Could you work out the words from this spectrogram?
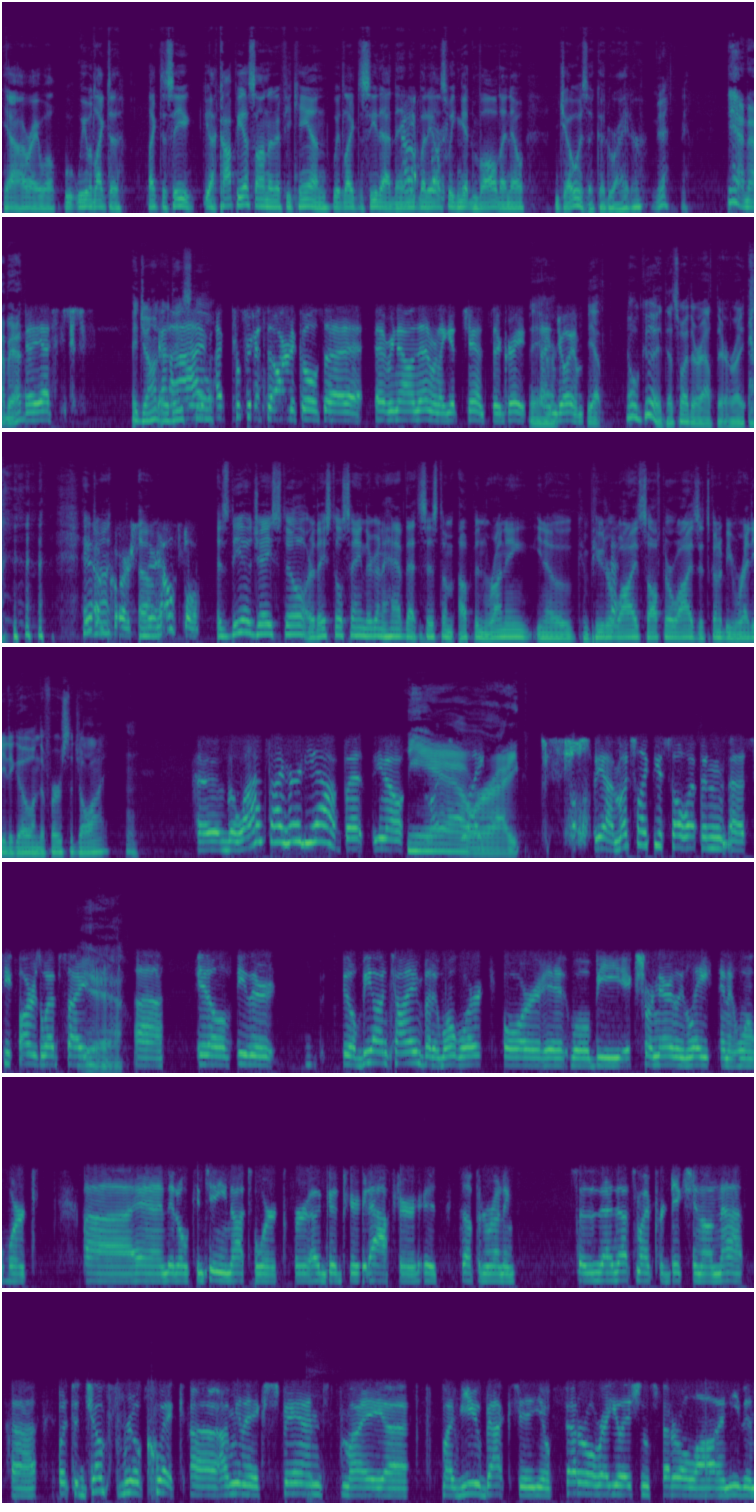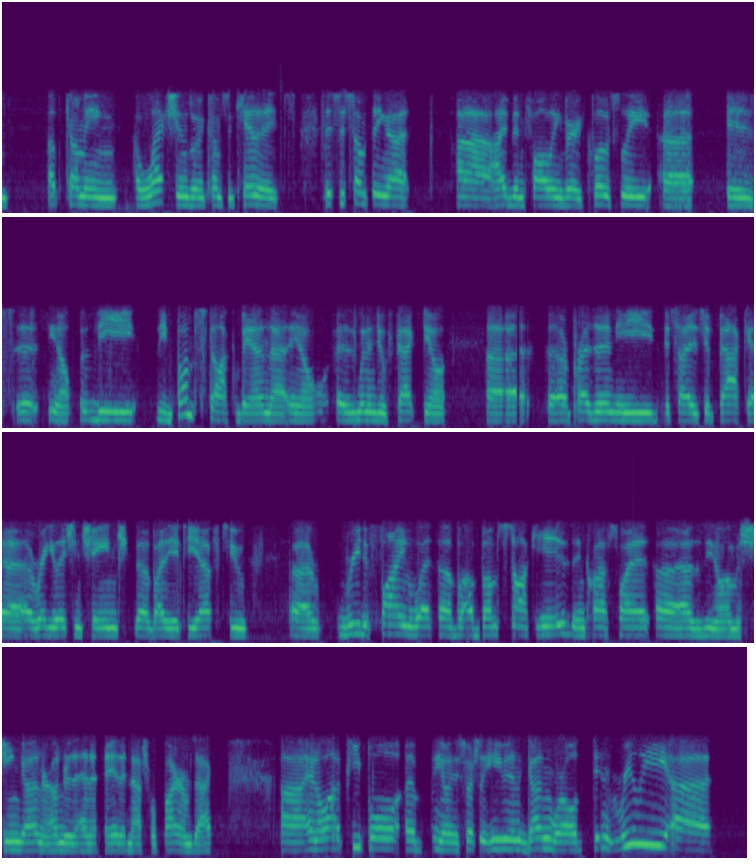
Yeah. All right. Well, we would like to like to see yeah, copy us on it if you can. We'd like to see that. And of anybody else we can get involved. I know Joe is a good writer. Yeah. Yeah, not bad. Uh, yes. Hey, John. Are they still? I peruse the articles uh, every now and then when I get a chance. They're great. They I are. enjoy them. Yep. Oh, good. That's why they're out there, right? hey, yeah, John. of course. um, They're helpful. Is DOJ still? Are they still saying they're going to have that system up and running? You know, computer wise, software wise, it's going to be ready to go on the first of July. Uh, the last I heard, yeah, but you know, Yeah, much like, right. yeah, much like the assault weapon uh, CFAR's website, Yeah. uh, it'll either it'll be on time but it won't work, or it will be extraordinarily late and it won't work, uh, and it'll continue not to work for a good period after it's up and running. So that, that's my prediction on that. Uh, but to jump real quick, uh, I'm going to expand my uh, my view back to you know federal regulations, federal law, and even upcoming elections when it comes to candidates. This is something that uh, I've been following very closely. Uh, is uh, you know the the bump stock ban that you know went into effect. You know, uh, our president he decided to back a, a regulation change uh, by the ATF to uh, redefine what a, a bump stock is and classify it uh, as you know a machine gun or under the NFA, the National Firearms Act. Uh, and a lot of people, uh, you know, especially even in the gun world, didn't really uh,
